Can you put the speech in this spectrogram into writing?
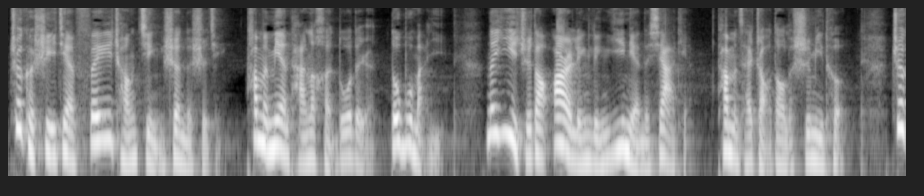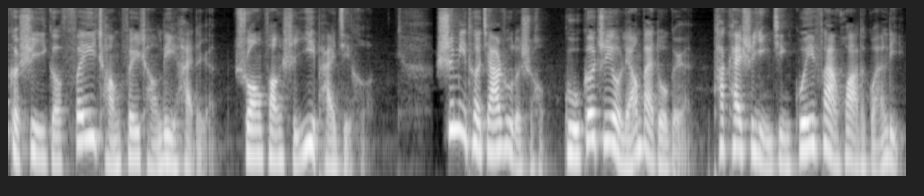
这可是一件非常谨慎的事情。他们面谈了很多的人，都不满意。那一直到二零零一年的夏天，他们才找到了施密特。这可是一个非常非常厉害的人，双方是一拍即合。施密特加入的时候，谷歌只有两百多个人，他开始引进规范化的管理，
